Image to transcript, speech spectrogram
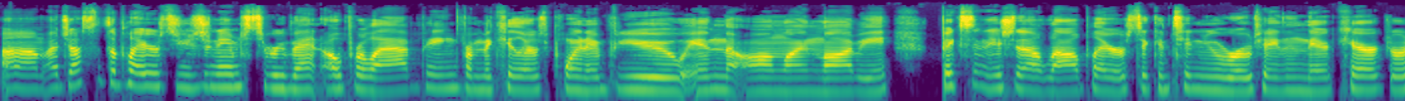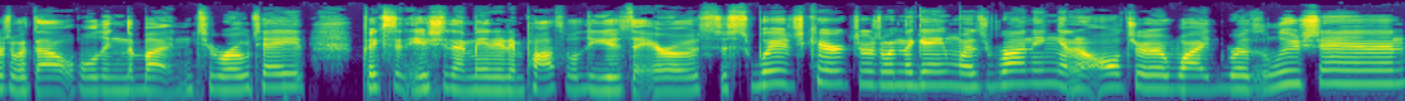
Um, adjusted the players' usernames to prevent overlapping from the killer's point of view in the online lobby fix an issue that allowed players to continue rotating their characters without holding the button to rotate, fix an issue that made it impossible to use the arrows to switch characters when the game was running at an ultra wide resolution,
